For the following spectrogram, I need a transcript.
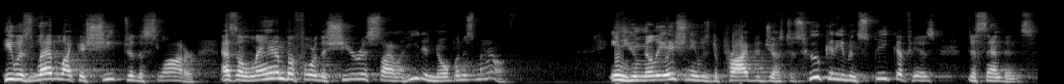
He was led like a sheep to the slaughter. As a lamb before the shear is silent, he didn't open his mouth. In humiliation, he was deprived of justice. Who can even speak of his descendants?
